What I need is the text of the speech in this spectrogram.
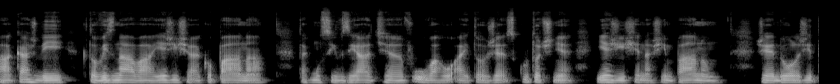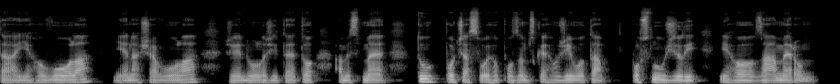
a každý, kto vyznáva Ježiša ako pána, tak musí vziať eh, v úvahu aj to, že skutočne Ježiš je našim pánom, že je dôležitá jeho vôľa, nie naša vôľa, že je dôležité to, aby sme tu počas svojho pozemského života poslúžili jeho zámerom.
